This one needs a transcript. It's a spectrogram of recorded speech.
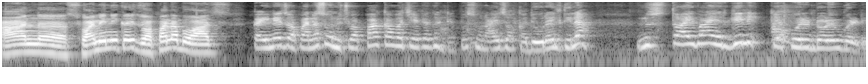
आणि स्वामीनी काही झोपा ना भाऊ आज? काही नाही झोपाना सोनूची बाप्पा कावाची एका घंट्यापासून आई झोका देऊ राहील तिला. नुसतं आई बाहेर गेली की पोरीन डोळे उघडले.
